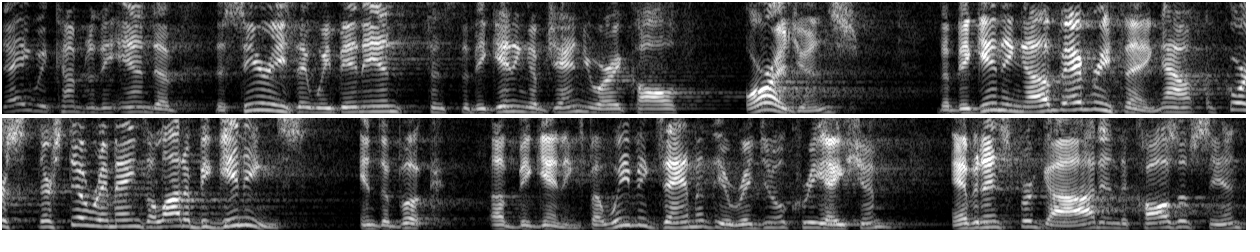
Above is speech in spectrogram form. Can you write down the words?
Today we come to the end of the series that we've been in since the beginning of January called Origins, the beginning of everything. Now, of course, there still remains a lot of beginnings in the book of beginnings, but we've examined the original creation, evidence for God, and the cause of sin.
